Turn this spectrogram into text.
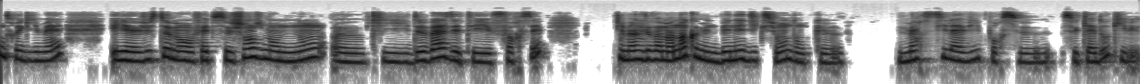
entre guillemets. Et justement, en fait, ce changement de nom qui de base était forcé, eh ben, je le vois maintenant comme une bénédiction. Donc, euh, merci la vie pour ce, ce cadeau qui,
